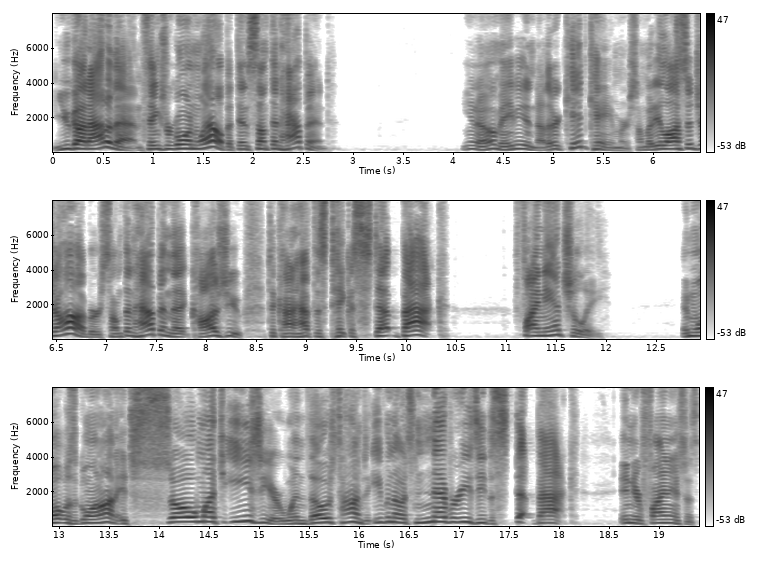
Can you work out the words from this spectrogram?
you got out of that and things were going well, but then something happened. You know, maybe another kid came or somebody lost a job or something happened that caused you to kind of have to take a step back financially and what was going on. It's so much easier when those times, even though it's never easy to step back in your finances,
